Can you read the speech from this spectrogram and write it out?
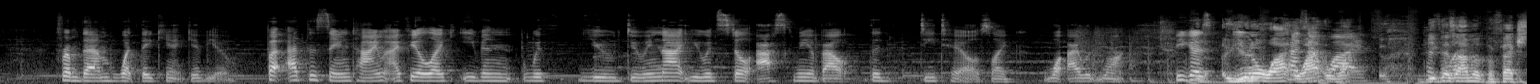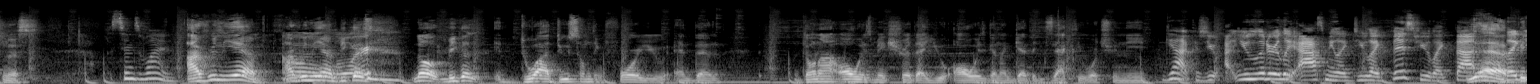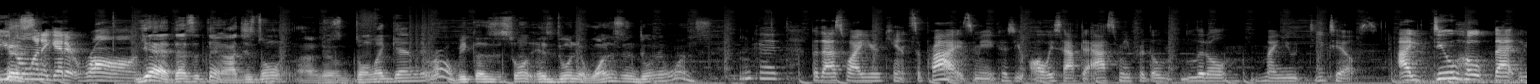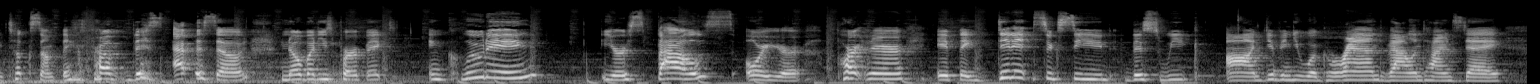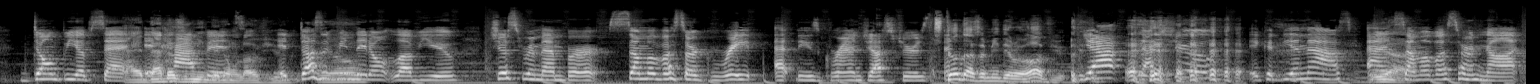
from them what they can't give you. But at the same time, I feel like even with you doing that, you would still ask me about the details, like what I would want, because you, you know why? Why? why? Because I'm a perfectionist. Since when? I really am. I oh, really am Lord. because no, because do I do something for you and then don't I always make sure that you always gonna get exactly what you need? Yeah, because you uh, you literally ask me like, do you like this? Do you like that? Yeah, like because, you don't want to get it wrong. Yeah, that's the thing. I just don't. I just don't like getting it wrong because it's, it's doing it once and doing it once. Okay. But that's why you can't surprise me because you always have to ask me for the little minute details. I do hope that you took something from this episode. Nobody's perfect, including your spouse or your partner. If they didn't succeed this week on giving you a grand Valentine's Day, don't be upset. I, that it doesn't happens. mean they don't love you. It doesn't you know? mean they don't love you just remember some of us are great at these grand gestures. Still doesn't mean they don't love you. Yeah, that's true. it could be a mask, and yeah. some of us are not.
